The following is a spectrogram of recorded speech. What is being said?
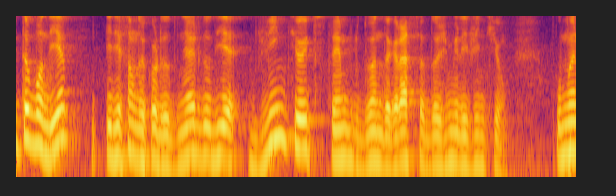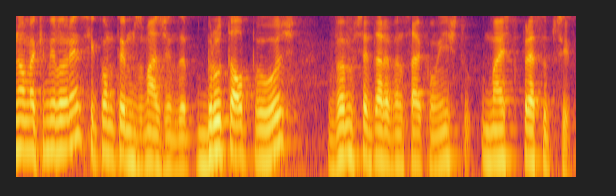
Então, bom dia. Edição da Cor do Dinheiro do dia 28 de setembro do ano da graça de 2021. O meu nome é Camilo Lourenço e como temos uma agenda brutal para hoje, vamos tentar avançar com isto o mais depressa possível.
